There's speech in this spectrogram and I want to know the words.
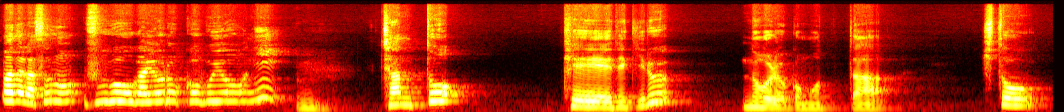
まあだからその富豪が喜ぶようにうん。ちゃんと経営できる能力を持った人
